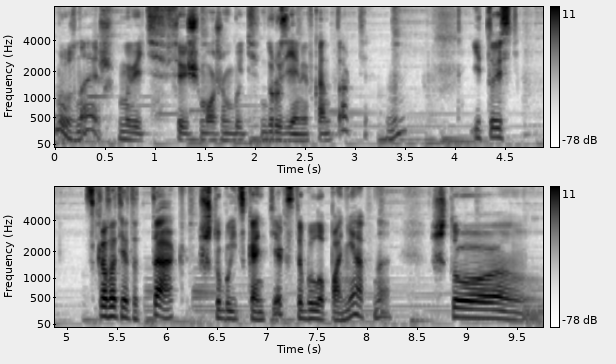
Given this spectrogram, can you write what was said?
«Ну, знаешь, мы ведь все еще можем быть друзьями ВКонтакте». М? И то есть сказать это так, чтобы из контекста было понятно, что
